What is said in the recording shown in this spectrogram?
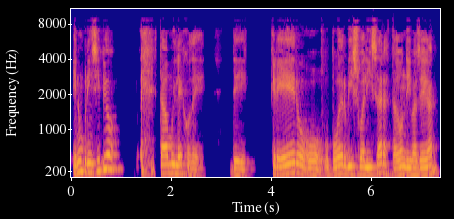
en un principio estaba muy lejos de, creer o, poder visualizar hasta dónde iba a llegar.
